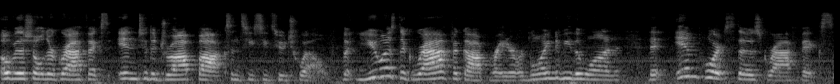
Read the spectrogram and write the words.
over the shoulder graphics into the Dropbox in CC212. But you as the graphic operator are going to be the one that imports those graphics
